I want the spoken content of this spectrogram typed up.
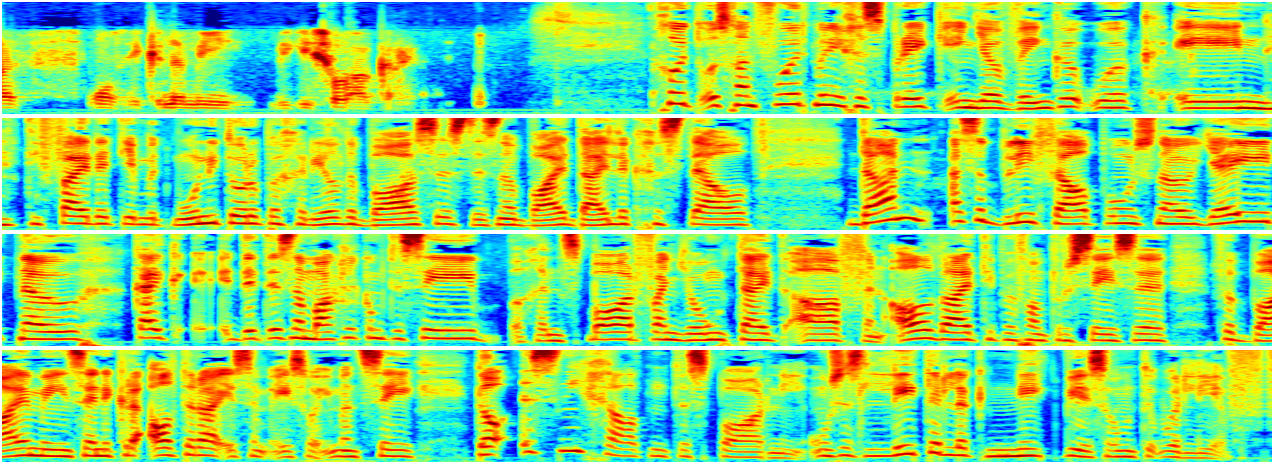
as ons ekonomie bietjie swak raak. Goed, ons gaan voort met die gesprek en jou wenke ook en die feit dat jy moet monitor op 'n gereelde basis, dis nou baie duidelik gestel. Dan asseblief help ons nou. Jy het nou kyk, dit is nou maklik om te sê begin spaar van jong tyd af en al daai tipe van prosesse vir baie mense en ek kry altyd daai SMS waar iemand sê daar is nie geld om te spaar nie. Ons is letterlik net besig om te oorleef.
